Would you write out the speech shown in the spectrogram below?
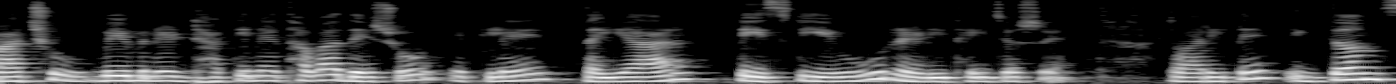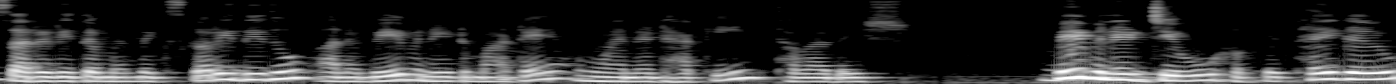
પાછું બે મિનિટ ઢાંકીને થવા દેશો એટલે તૈયાર, ટેસ્ટી એવું રેડી થઈ જશે. તો આ રીતે એકદમ સારી રીતે મેં મિક્સ કરી દીધું અને બે મિનિટ માટે હું એને ઢાંકી થવા દઈશ. બે મિનિટ જેવું હવે થઈ ગયું,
